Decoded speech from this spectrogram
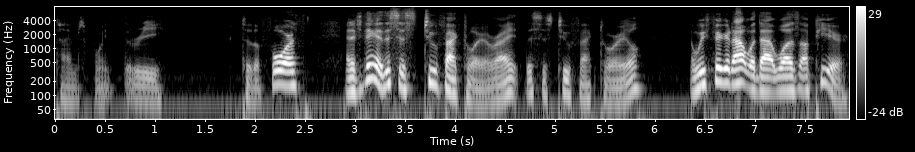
times 0.3 to the fourth. And if you think of this is 2 factorial, right? This is 2 factorial. And we figured out what that was up here.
